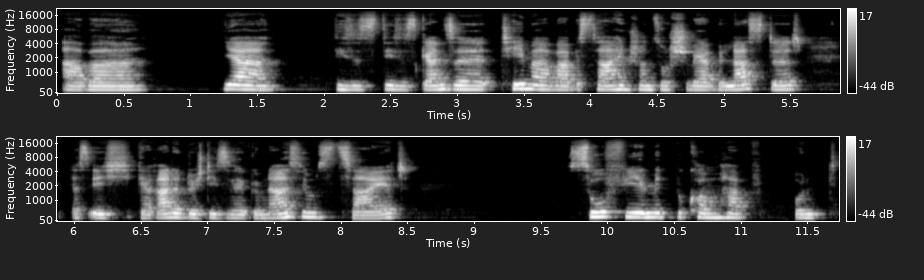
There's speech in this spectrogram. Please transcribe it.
Aber ja, dieses, dieses ganze Thema war bis dahin schon so schwer belastet, dass ich gerade durch diese Gymnasiumszeit so viel mitbekommen habe und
